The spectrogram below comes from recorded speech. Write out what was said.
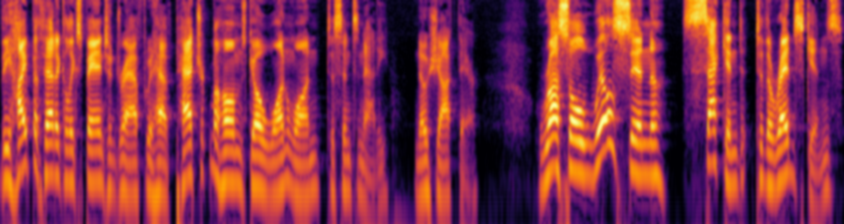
the hypothetical expansion draft would have Patrick Mahomes go 1 1 to Cincinnati. No shock there. Russell Wilson second to the Redskins.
